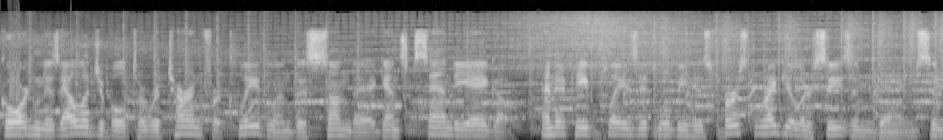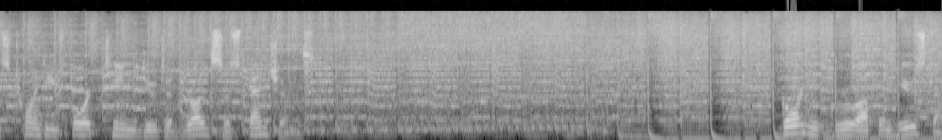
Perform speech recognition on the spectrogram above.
Gordon is eligible to return for Cleveland this Sunday against San Diego, and if he plays it will be his first regular season game since 2014 due to drug suspensions. Gordon grew up in Houston,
